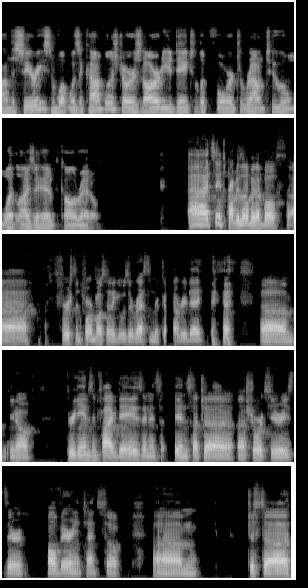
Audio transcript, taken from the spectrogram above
on the series and what was accomplished, or is it already a day to look forward to round two and what lies ahead of Colorado? Uh, I'd say it's probably a little bit of both. Uh, first and foremost, I think it was a rest and recovery day. um, you know, three games in five days, and it's in such a, a short series, they're all very intense. So, um, just uh,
